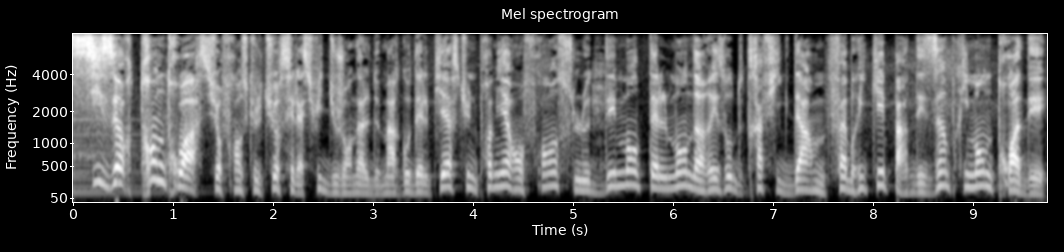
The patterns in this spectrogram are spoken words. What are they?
6h33 sur France Culture, c'est la suite du journal de Margot Delpierre. C'est une première en France, le démantèlement d'un réseau de trafic d'armes fabriquées par des imprimantes 3D.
